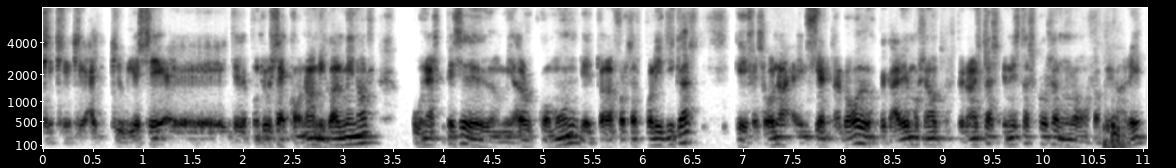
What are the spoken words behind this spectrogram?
que, que, hubiese, eh, desde el punto de vista económico al menos, una especie de denominador común de todas las fuerzas políticas que dijese, bueno, en ciertas, luego nos pegaremos en otras, pero en estas, en estas cosas no nos vamos a pegar, ¿eh?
